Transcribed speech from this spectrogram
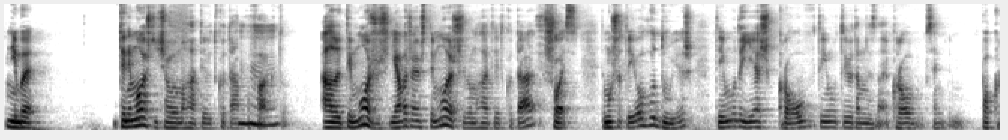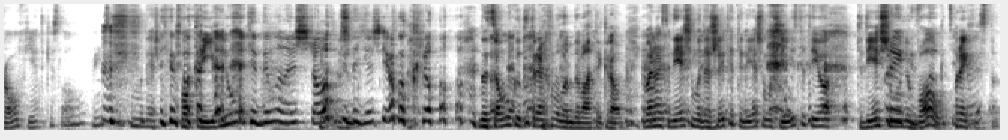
ніби ти не можеш нічого вимагати від кота по Мгм. факту. Але ти можеш, я вважаю, що ти можеш вимагати від кота щось. Тому що ти його годуєш, ти йому даєш кров, ти йому ти його там не знаю, кров в сен... покров, є таке слово даєш покрівлю. Я думала, що ти даєш йому кров. Ну цьому коту треба було давати кров. І мене ти даєш йому де жити, ти даєш йому що їсти, ти його ти даєш йому любов, типу. прихисток,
